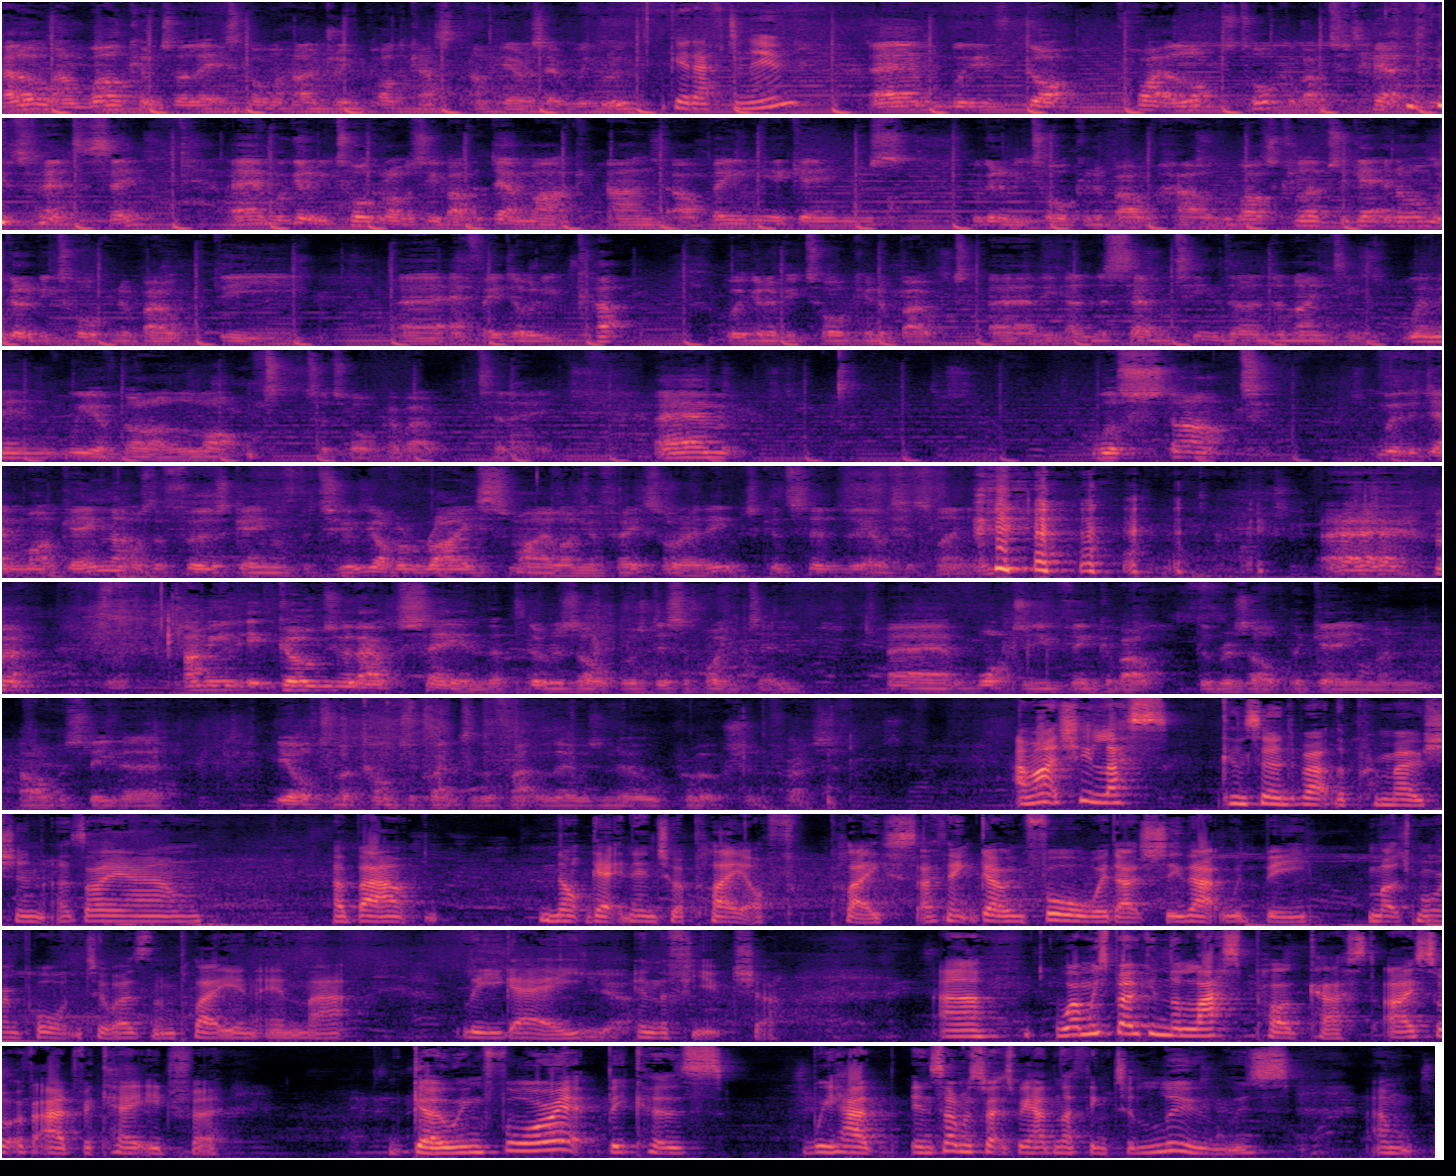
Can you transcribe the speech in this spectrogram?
Hello and welcome to the latest Hard Dream podcast. I'm here as ever with Ruth. Good afternoon. Um, we've got quite a lot to talk about today, I think it's fair to say. Um, we're going to be talking obviously about the Denmark and Albania games. We're going to be talking about how the Welsh clubs are getting on. We're going to be talking about the uh, FAW Cup. We're going to be talking about uh, the under 17s and under 19s women. We have got a lot to talk about today. Um, we'll start with the Denmark game. That was the first game of the two. You have a wry smile on your face already, which concerns ever so slightly. uh, I mean, it goes without saying that the result was disappointing. Uh, what did you think about the result of the game and obviously the the ultimate consequence of the fact that there was no promotion for us? I'm actually less concerned about the promotion as I am about not getting into a playoff place. I think going forward, actually, that would be much more important to us than playing in that League A Yeah. in the future. Uh, when we spoke in the last podcast, I sort of advocated for going for it because we had, in some respects, we had nothing to lose, and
